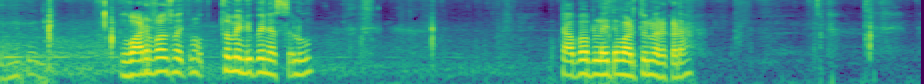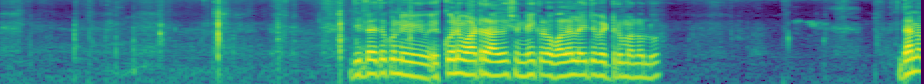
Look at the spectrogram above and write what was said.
ఎండిపోయింది వాటర్ ఫాల్స్ అయితే మొత్తం ఎండిపోయినాయి అసలు చేపలు అయితే పడుతున్నారు అక్కడ. దీంట్లో అయితే కొన్ని ఎక్కువనే వాటర్ ఆగేసి ఉన్నాయి. ఇక్కడ వలలు అయితే పెట్టరు మనోళ్ళు. దాన్ని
